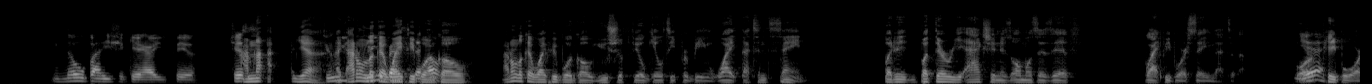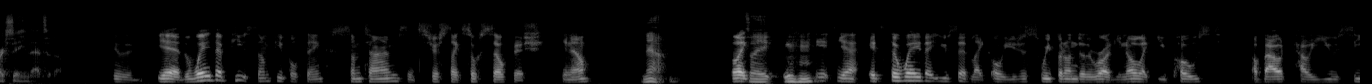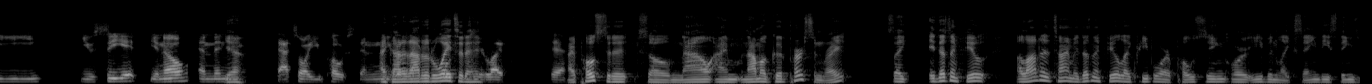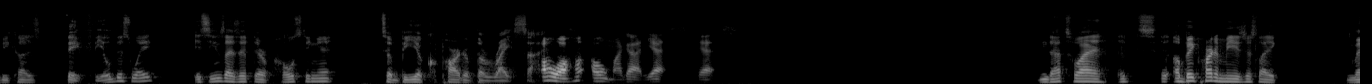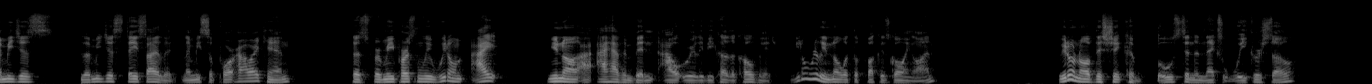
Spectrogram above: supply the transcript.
Nobody should care how you feel. Just I'm not. Yeah, do- like I don't do look at white people and go. I don't look at white people and go. You should feel guilty for being white. That's insane. But it. But their reaction is almost as if black people are saying that to them, or Yeah. people are saying that to them. Dude. Yeah, the way that pe- some people think sometimes it's just like so selfish, you know? Yeah, Like, it's like. it- mhm. it- yeah, it's the way that you said, like, oh, you just sweep it under the rug, you know? Like you post about how you see you see it, you know, and then Yeah. you, that's all you post. And I got go it out of the way today. Your life. I posted it, so now I'm now I'm a good person, right? It's like it doesn't feel a lot of the time it doesn't feel like people are posting or even like saying these things because they feel this way. It seems as if they're posting it to be a part of the right side. Oh, hu- oh my God, yes, yes. And that's why it's a big part of me is just like let me just let me just stay silent. Let me support how I can. Because for me personally, we don't I you know, I, I haven't been out really because of COVID. We don't really know what the fuck is going on. We don't know if this shit could boost in the next week or so.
